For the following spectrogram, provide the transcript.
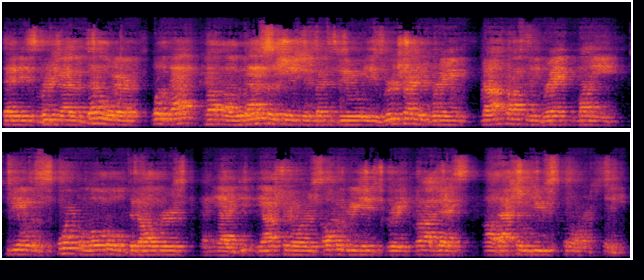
that is bridging out of Delaware. What that, uh, what that association is meant to do is we're trying to bring nonprofit and grant money to be able to support the local developers and the, the entrepreneurs of the region to create projects of actual use for our city.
